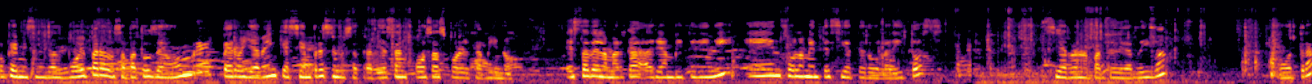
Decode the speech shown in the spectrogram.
Ok, mis amigas, voy para los zapatos de hombre, pero ya ven que siempre se nos atraviesan cosas por el camino. Esta de la marca Adrian Vitidini en solamente 7 dolaritos. Cierra en la parte de arriba. Otra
